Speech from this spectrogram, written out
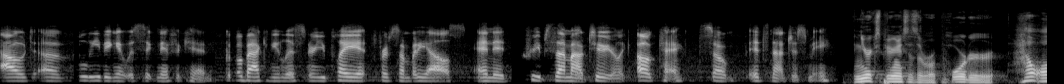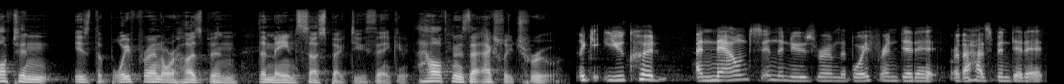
out of believing it was significant. Go back and you listen or you play it for somebody else, and it creeps them out too. You're like, okay, so it's not just me. In your experience as a reporter, how often is the boyfriend or husband the main suspect? Do you think? How often is that actually true? like you could announce in the newsroom the boyfriend did it or the husband did it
